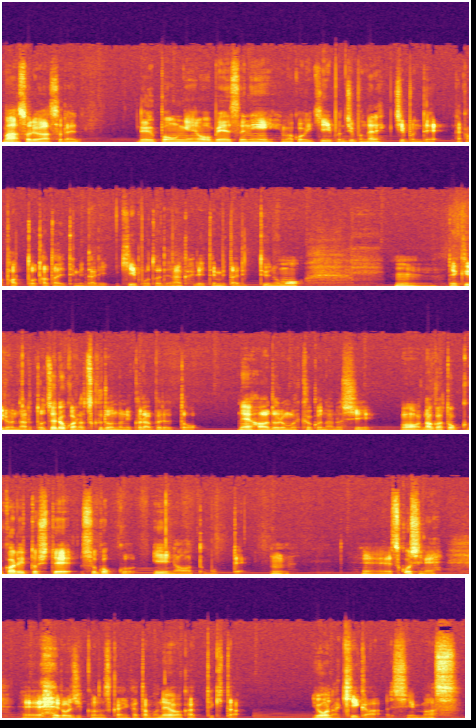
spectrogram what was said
まあそれはそれ、ループ音源をベースに、まあこういうキーボード、自分でね、自分でなんかパッドを叩いてみたり、キーボードでなんか入れてみたりっていうのも、うん、できるようになると、ゼロから作るのに比べると、ね、ハードルも低くなるし、まあなんか取っかかりとしてすごくいいなと思って、うん。えー、少しね、えー、ロジックの使い方もね、分かってきたような気がします。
